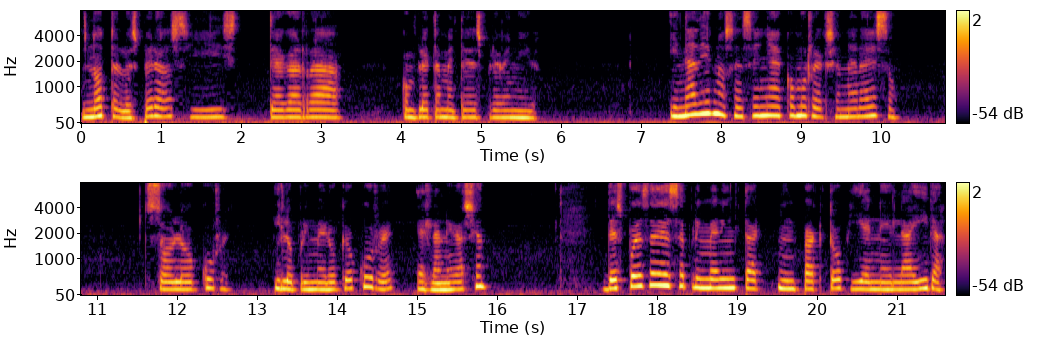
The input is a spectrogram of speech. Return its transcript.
no te lo esperas y te agarra completamente desprevenido. Y nadie nos enseña cómo reaccionar a eso. Solo ocurre. Y lo primero que ocurre es la negación. Después de ese primer impacto viene la ira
